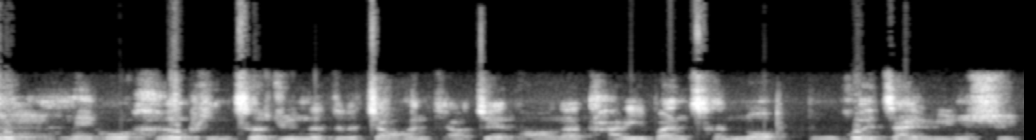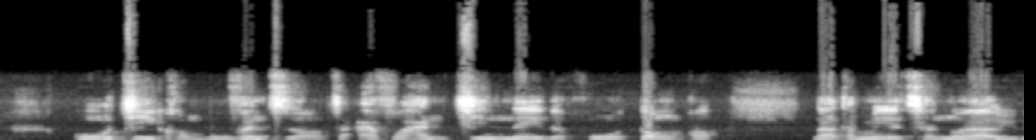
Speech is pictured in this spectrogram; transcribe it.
美国和平撤军的这个交换条件哈，那塔利班承诺不会再允许国际恐怖分子哦在阿富汗境内的活动哈。那他们也承诺要与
